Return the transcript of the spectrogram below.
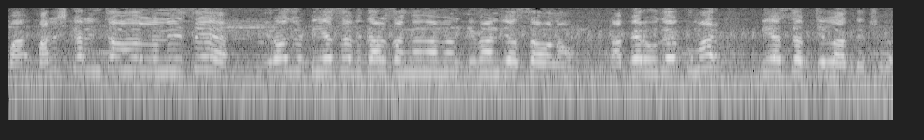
ప- పరిష్కరించాలనేసి ఈరోజు డిఎస్ఎఫ్ విద్యార్థి సంఘంగా మేము డిమాండ్ చేస్తా ఉన్నాం. నా పేరు ఉదయ్ కుమార్ డిఎస్ఎఫ్ జిల్లా అధ్యక్షుడు.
